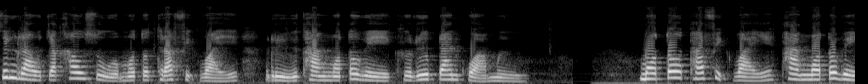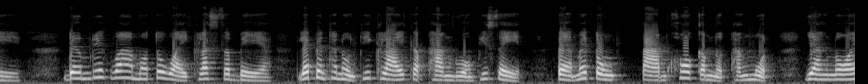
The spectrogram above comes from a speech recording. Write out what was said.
ซึ่งเราจะเข้าสู่มอเตอร์ทราฟิกไวหรือทางมอเตอร์เวย์คือรูปด้านขวามือมอเตอร์ทราฟิกไวทางมอเตอร์เวย์เดิมเรียกว่ามอเตอร์ไวคลัสเบียและเป็นถนนที่คล้ายกับทางหลวงพิเศษ แต่ไม่ตรงตามข้อกำหนดทั้งหมด อย่างน้อย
